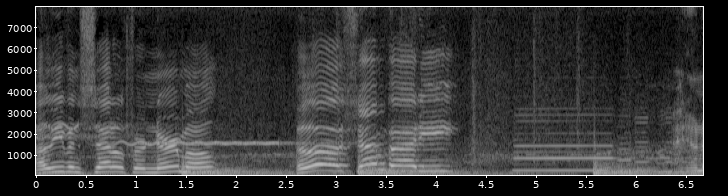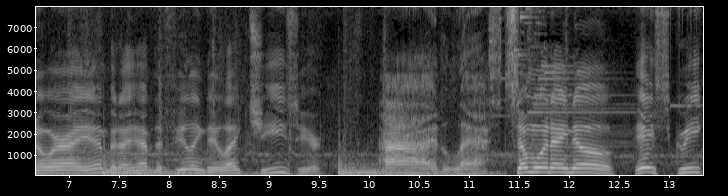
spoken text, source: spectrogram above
I'll even settle for Nermal. Hello, somebody? I don't know where I am, but I have the feeling they like cheese here. Ah, at last. Someone I know. Hey, Squeak.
